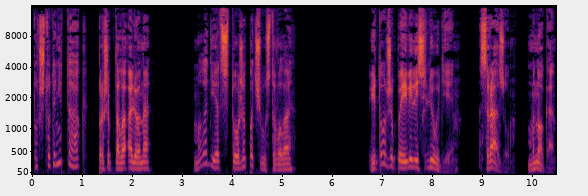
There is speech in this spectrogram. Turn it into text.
тут что-то не так, — прошептала Алена. Молодец, тоже почувствовала. И тут же появились люди. Сразу. Много.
